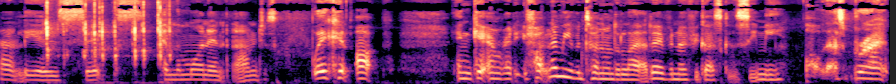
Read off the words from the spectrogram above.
currently is 6 in the morning and I'm just waking up and getting ready. In fact, let me even turn on the light. I don't even know if you guys can see me. Oh, that's bright.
